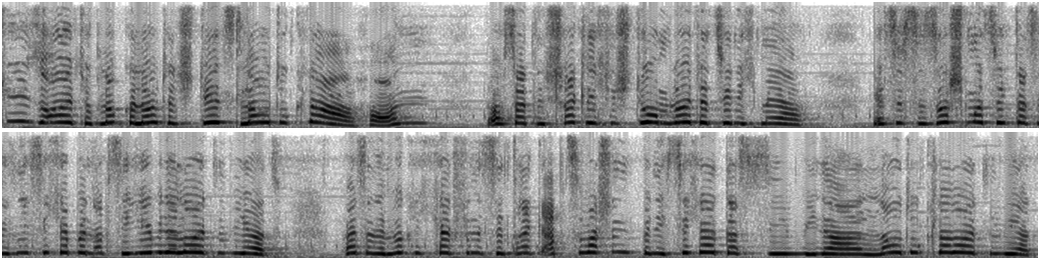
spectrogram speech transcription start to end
Diese alte Glocke läutet stets laut und klar, Horn. Doch seit dem schrecklichen Sturm läutet sie nicht mehr. Jetzt ist sie so schmutzig, dass ich nicht sicher bin, ob sie je wieder läuten wird. Falls du eine Möglichkeit findest, den Dreck abzuwaschen, bin ich sicher, dass sie wieder laut und klar läuten wird.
